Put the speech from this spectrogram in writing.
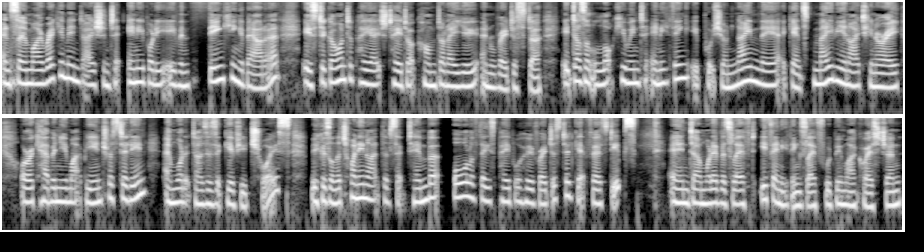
And so my recommendation to anybody even thinking about it is to go onto pht.com.au and register. It doesn't lock you into anything. It puts your name there against maybe an itinerary or a cabin you might be interested in. And what it does is it gives you choice because on the 29th of September, all of these people who've registered get first dips and um, whatever's left, if anything's left would be my question,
